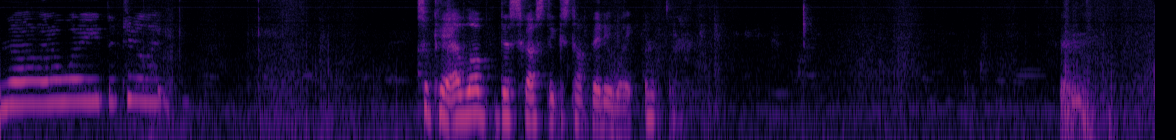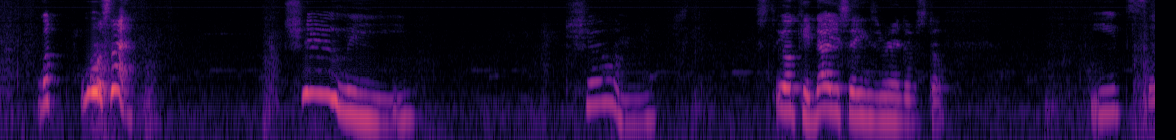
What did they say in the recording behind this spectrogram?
No, I don't want to eat the chili. It's okay. I love disgusting stuff anyway. What? What was that? Chili. Chum. Okay, now you're saying random stuff. Eat some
